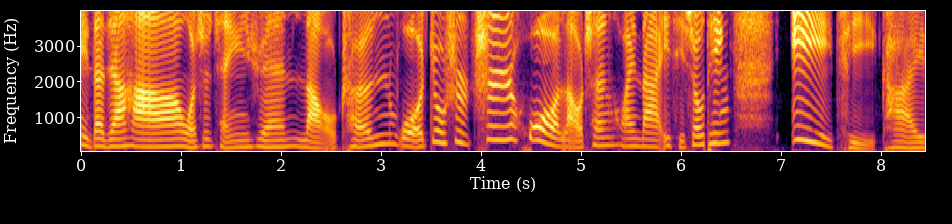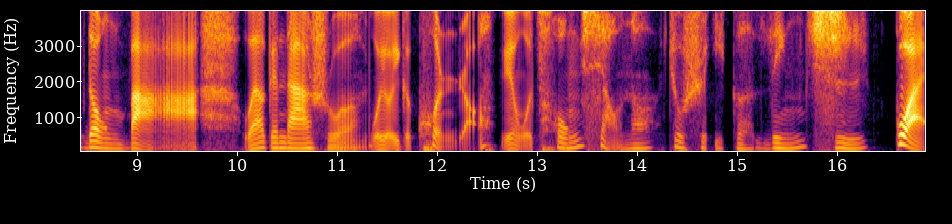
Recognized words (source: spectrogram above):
嘿，大家好，我是陈奕轩，老陈，我就是吃货老陈，欢迎大家一起收听，一起开动吧！我要跟大家说，我有一个困扰，因为我从小呢就是一个零食怪。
